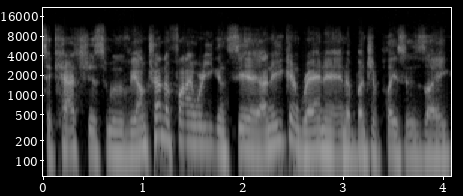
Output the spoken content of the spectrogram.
to catch this movie, I'm trying to find where you can see it. I know you can rent it in a bunch of places like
